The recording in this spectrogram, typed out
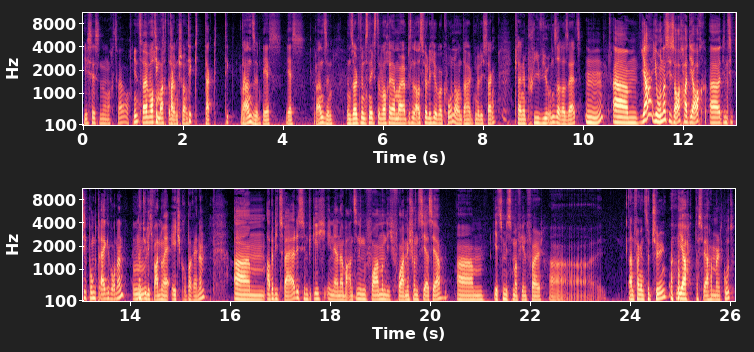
Ist es nur noch zwei Wochen? In zwei Wochen Tick, macht er tack, dann schon. Tick, tack, tick, tack. Wahnsinn, Yes, yes. Wahnsinn. Dann sollten wir uns nächste Woche ja mal ein bisschen ausführlicher über Kona unterhalten, würde ich sagen. Kleine Preview unsererseits. Mhm. Ähm, ja, Jonas ist auch, hat ja auch äh, den 70.3 gewonnen. Mhm. Natürlich war nur ein Age-Gruppe-Rennen. Ähm, aber die Zweier, die sind wirklich in einer wahnsinnigen Form und ich freue mich schon sehr, sehr. Ähm, jetzt müssen wir auf jeden Fall, äh, Anfangen zu chillen. ja, das wäre mal gut.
